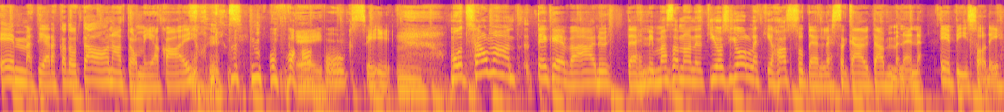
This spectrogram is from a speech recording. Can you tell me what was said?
en mä tiedä, kato, tää anatomiakaan ei ole nyt mun vahvuuksia. Mm. Mutta samaan tekevää nyt, niin mä sanon, että jos jollekin hassutellessa käy tämmönen episodi,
